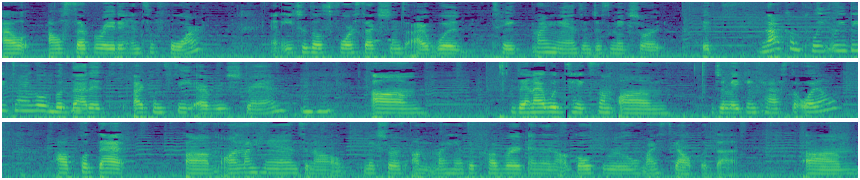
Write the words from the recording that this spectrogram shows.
I'll I'll separate it into four, and each of those four sections, I would take my hands and just make sure it's not completely detangled, but that it's I can see every strand. Mhm. Um, then I would take some um, Jamaican castor oil. I'll put that um, on my hands and I'll make sure um, my hands are covered and then I'll go through my scalp with that. Um,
